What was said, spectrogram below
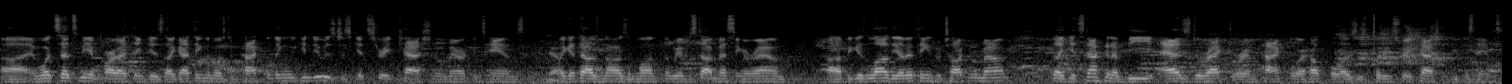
Uh, and what sets me apart, I think, is like I think the most impactful thing we can do is just get straight cash into Americans' hands, Yeah. like a thousand dollars a month. That we have to stop messing around uh, because a lot of the other things we're talking about, like it's not going to be as direct or impactful or helpful as just putting straight cash in people's hands.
